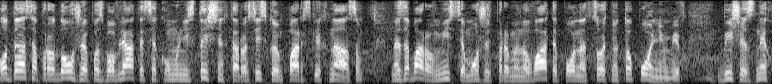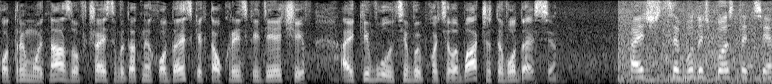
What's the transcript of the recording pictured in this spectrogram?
Одеса продовжує позбавлятися комуністичних та російсько-імперських назв. Незабаром в місті можуть перейменувати понад сотню топонімів. Більшість з них отримують назви в честь видатних одеських та українських діячів. А які вулиці ви б хотіли бачити в Одесі? Хай це будуть постаті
